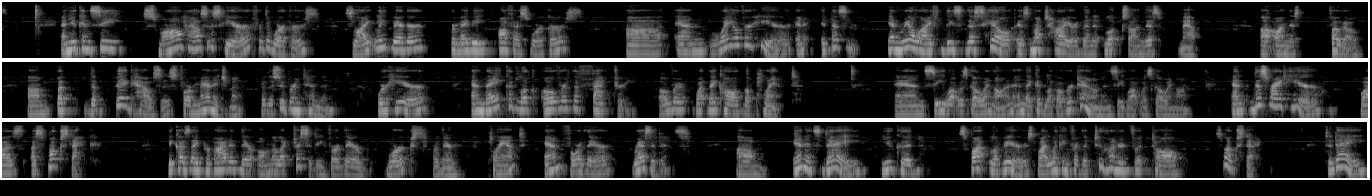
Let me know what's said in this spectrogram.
And you can see small houses here for the workers, slightly bigger for maybe office workers. Uh, and way over here, and it doesn't in real life, these, this hill is much higher than it looks on this map, uh, on this photo. Um, but the big houses for management, for the superintendent, were here and they could look over the factory, over what they call the plant. and see what was going on, and they could look over town and see what was going on. And this right here was a smokestack because they provided their own electricity for their works, for their plant, and for their residents. Um, in its day, you could spot Louviers by looking for the 200 foot tall smokestack. Today,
